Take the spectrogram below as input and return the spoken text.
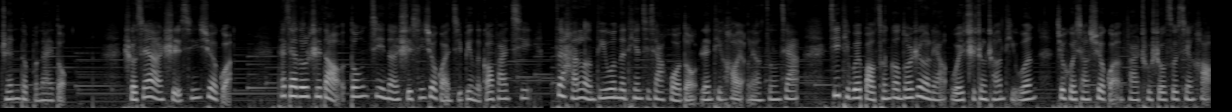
真的不耐冻。首先啊是心血管。大家都知道，冬季呢是心血管疾病的高发期，在寒冷低温的天气下活动，人体耗氧量增加，机体为保存更多热量，维持正常体温，就会向血管发出收缩信号。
